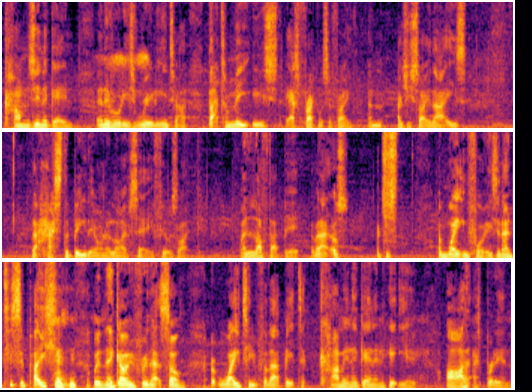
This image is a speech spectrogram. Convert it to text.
comes in again, and everybody's really into it. That to me is that's fragments of faith, and as you say, that is that has to be there on a live set. It feels like I love that bit. I mean, I, was, I just I'm waiting for it. It's an anticipation when they're going through that song, waiting for that bit to come in again and hit you. Ah, oh, that's brilliant.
